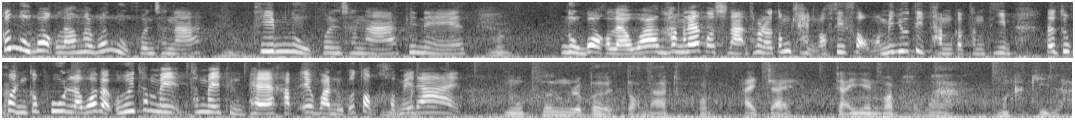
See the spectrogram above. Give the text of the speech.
ก็หนูบอกแล้วไงว่าหนูควรชนะ ทีมหนูควรชนะพี่เนทมึง หนูบอกแล้วว่าครั้งแรกเราชนะทำไมเราต้องแข่งรอบที่สองมันไม่ยุติธรรมกับทั้งทีม แล้วทุกคนก็พูดแล้วว่าแบบเฮ้ยทำไมทำไมถึงแพ้ครับเอวาหนูก็ตอบเขาไม่ได้ หนูเพิ่งระเบิดต่อหน้าทุกคนหายใจ ใจเย็นก่อนเพราะว่ามันคือกีฬา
